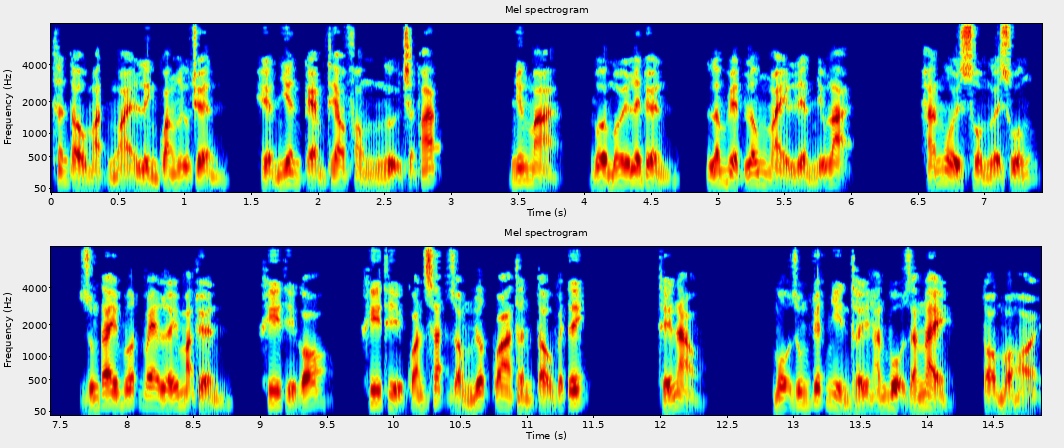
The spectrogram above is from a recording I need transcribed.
thân tàu mặt ngoài linh quang lưu chuyển, hiển nhiên kèm theo phòng ngự trận pháp nhưng mà, vừa mới lên thuyền, lâm việt lông mày liền nhíu lại. Hắn ngồi sổ người xuống, dùng tay vớt ve lấy mặt thuyền, khi thì gõ, khi thì quan sát dòng nước qua thân tàu vết tích. Thế nào? Mộ dung tuyết nhìn thấy hắn bộ dáng này, tò mò hỏi.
